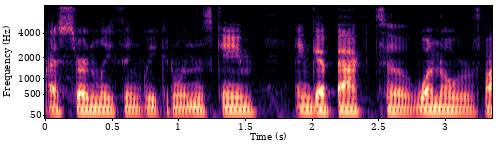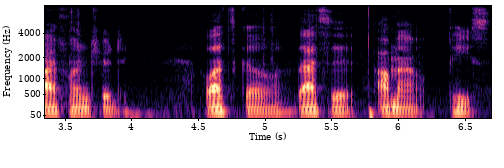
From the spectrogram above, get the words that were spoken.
I certainly think we can win this game and get back to one over 500. Let's go. That's it. I'm out. Peace.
